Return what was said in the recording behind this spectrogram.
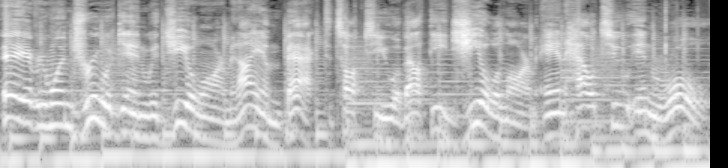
Hey everyone, Drew again with GeoArm, and I am back to talk to you about the Geo Alarm and how to enroll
